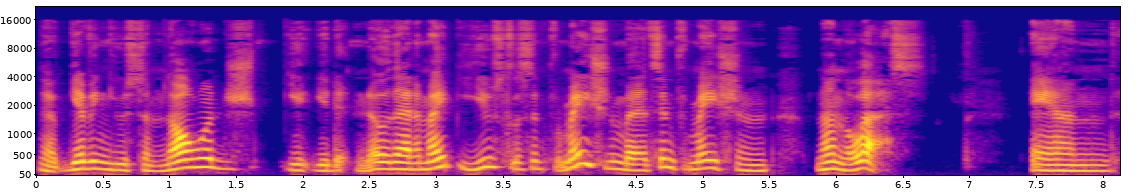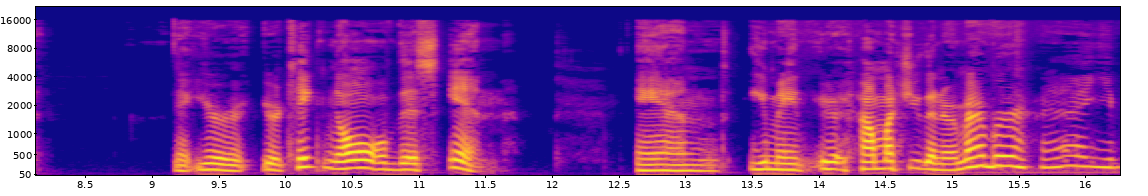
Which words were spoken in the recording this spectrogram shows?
you know, giving you some knowledge. You, you didn't know that. It might be useless information, but it's information nonetheless. And you're you're taking all of this in and you may how much you're going to remember? Eh, you,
